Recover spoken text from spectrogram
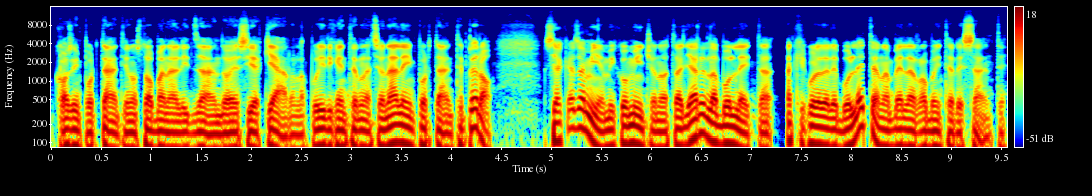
Cose importanti, non sto banalizzando, eh, sia chiaro, la politica internazionale è importante, però se a casa mia mi cominciano a tagliare la bolletta, anche quella delle bollette è una bella roba interessante.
